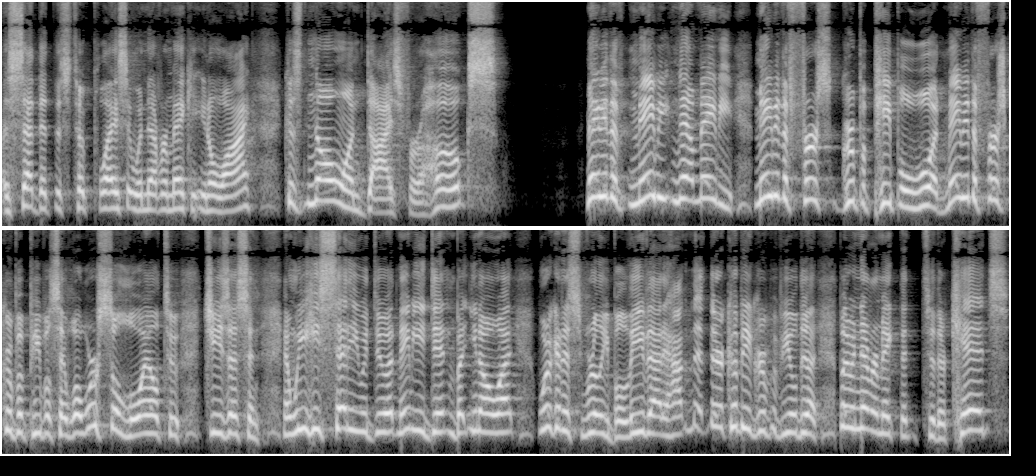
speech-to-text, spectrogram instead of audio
and said that this took place, it would never make it. You know why? Because no one dies for a hoax. Maybe the maybe now maybe maybe the first group of people would. Maybe the first group of people say, "Well, we're so loyal to Jesus, and and we he said he would do it. Maybe he didn't, but you know what? We're going to really believe that it happened. There could be a group of people do it, but would never make it to their kids.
